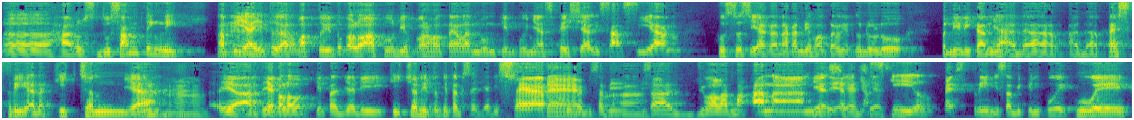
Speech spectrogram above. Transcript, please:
uh, harus do something nih. Tapi mm-hmm. ya itu ya, waktu itu kalau aku di perhotelan mungkin punya spesialisasi yang khusus ya, karena kan di hotel itu dulu pendidikannya ada ada pastry, ada kitchen ya. Mm-hmm. Ya artinya kalau kita jadi kitchen itu kita bisa jadi chef, chef. kita bisa uh. bisa jualan makanan yes, gitu ya, yes, punya yes. skill. Pastry bisa bikin kue-kue.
